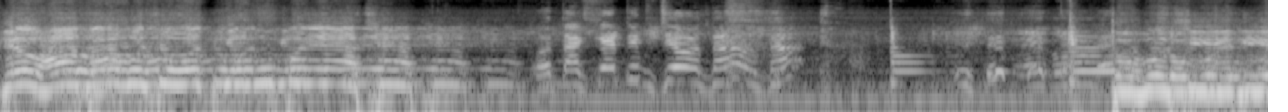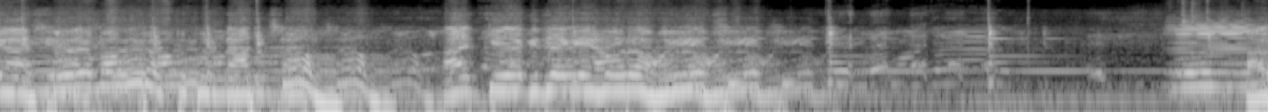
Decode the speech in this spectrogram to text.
কেউ হাত ধরে বসে ও কেউ উপরে আছে? ওটা কে টিপছে? ওটা ওটা। তো বলছি এদিকে আসো। রে বাবু একটু নাচছো আজকে এক জায়গায় আমরা হয়েছি। আর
